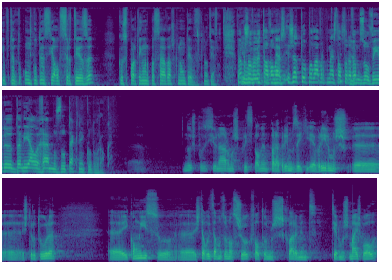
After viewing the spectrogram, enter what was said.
e, portanto, um potencial de certeza que o Sporting ano passado acho que não teve. Não teve. Vamos eu, novamente ao Valente. Eu já estou a palavra, porque nesta altura vamos ouvir eh, Daniel Ramos, o técnico do Broca nos posicionarmos, principalmente para abrirmos, abrirmos uh, a estrutura uh, e com isso uh, estabilizamos o nosso jogo. Faltou-nos claramente termos mais bola.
